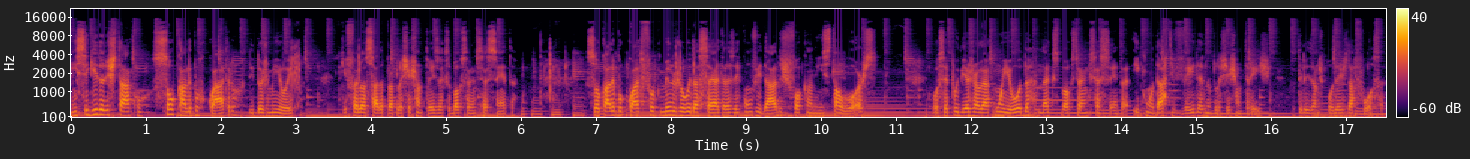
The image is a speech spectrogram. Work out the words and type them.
Em seguida eu destaco Soul Calibur 4 de 2008, que foi lançado para PlayStation 3 e Xbox 360. Soul Calibur 4 foi o primeiro jogo da série a trazer convidados focando em Star Wars. Você podia jogar com Yoda no Xbox 360 e com Darth Vader no PlayStation 3, utilizando os poderes da força.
